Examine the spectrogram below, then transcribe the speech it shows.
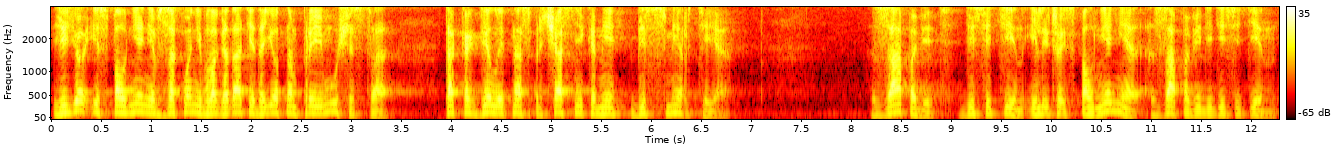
ее исполнение в законе благодати дает нам преимущество, так как делает нас причастниками бессмертия – заповедь десятин или же исполнение заповеди десятин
